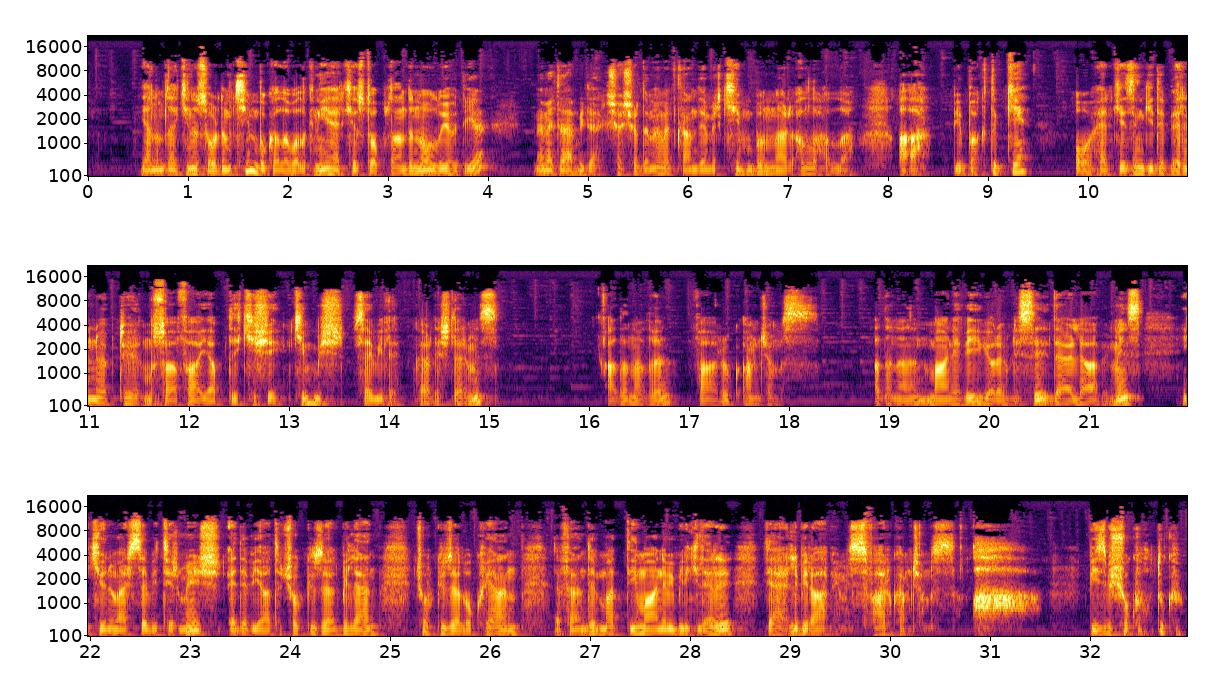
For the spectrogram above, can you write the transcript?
Yanımdakine sordum kim bu kalabalık niye herkes toplandı ne oluyor diye. Mehmet abi de şaşırdı Mehmet Kandemir. Kim bunlar Allah Allah. Aa bir baktık ki o herkesin gidip elini öptüğü, musafa yaptığı kişi kimmiş sevgili kardeşlerimiz? Adanalı Faruk amcamız. Adana'nın manevi görevlisi değerli abimiz. İki üniversite bitirmiş, edebiyatı çok güzel bilen, çok güzel okuyan, efendim maddi manevi bilgileri değerli bir abimiz Faruk amcamız. Aa, biz bir şok olduk.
